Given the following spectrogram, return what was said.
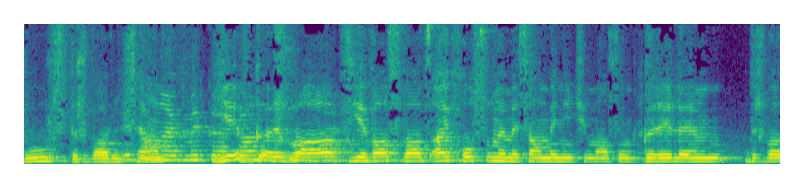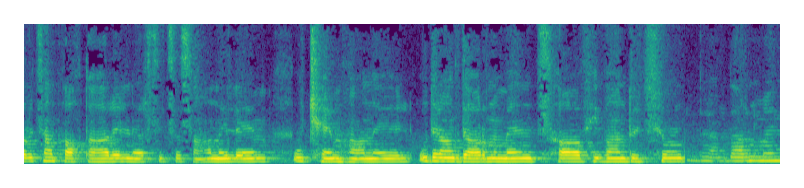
դուրս դժվարությամբ եւ գրված եւ ասված, այ խոսում եմ այս ամեն ինչի մասին, գրել եմ դժվարությամբ հաղթահարել ներսիցս հանել եմ ու չեմ հանել ու դրանք դառնում են ցավ, հիվանդություն, դրանք դառնում են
